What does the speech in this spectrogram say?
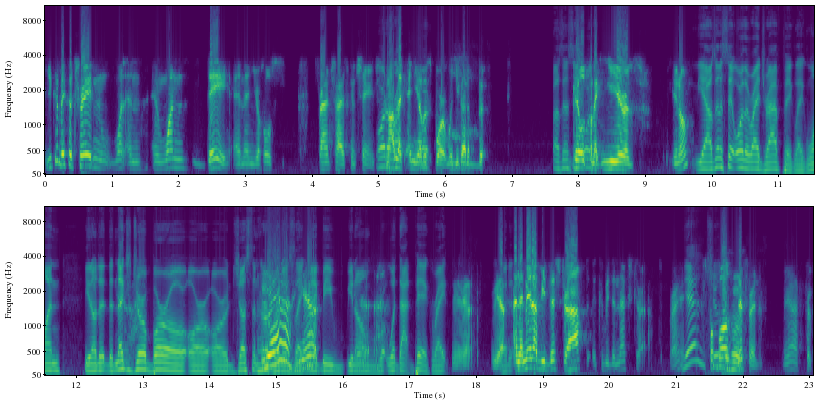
you can make a trade in one in, in one day, and then your whole franchise can change. Or not re- like any other sport where you got to bu- gonna say build for like years. You know. yeah, I was gonna say or the right draft pick, like one. You know, the, the next Joe Burrow or or Justin Herbert Yeah, is like yeah. might be you know Yeah. with that pick, right? Yeah. Yeah. It- and it may not be this draft. It could be the next draft. Right. Yeah, true. Football's Mhm. different. Yeah. f-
